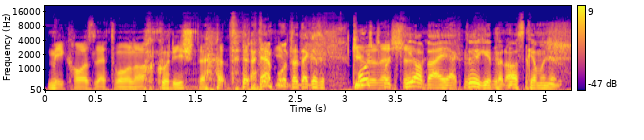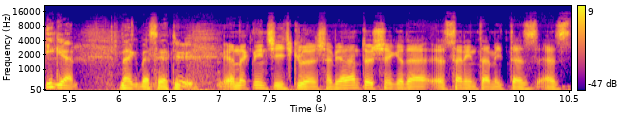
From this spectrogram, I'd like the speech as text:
még ha az lett volna akkor is. Tehát nem mondhatok ezt. Most, hogy kiabálják, tulajdonképpen azt kell mondjam, igen, megbeszéltük. Ennek nincs így különösebb jelentősége, de szerintem itt ez, ez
